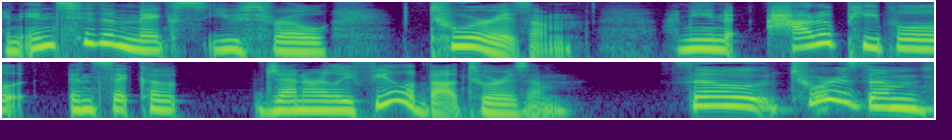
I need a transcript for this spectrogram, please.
And into the mix, you throw tourism. I mean, how do people in Sitka generally feel about tourism? So, tourism,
